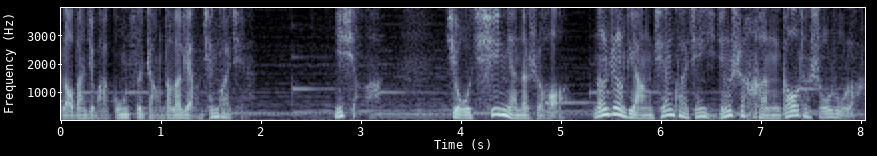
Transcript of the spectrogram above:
老板就把工资涨到了两千块钱。你想啊，九七年的时候能挣两千块钱已经是很高的收入了。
